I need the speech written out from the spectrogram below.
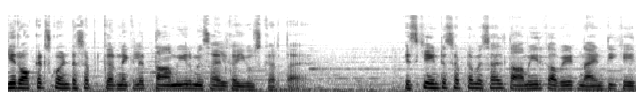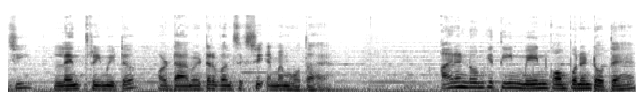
ये रॉकेट्स को इंटरसेप्ट करने के लिए तामीर मिसाइल का यूज़ करता है। इसकी इंटरसेप्टर मिसाइल तामीर का वेट 90 के लेंथ 3 मीटर और डायमीटर 160 सिक्सटी mm होता है। आयरन डोम के तीन मेन कंपोनेंट होते हैं।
